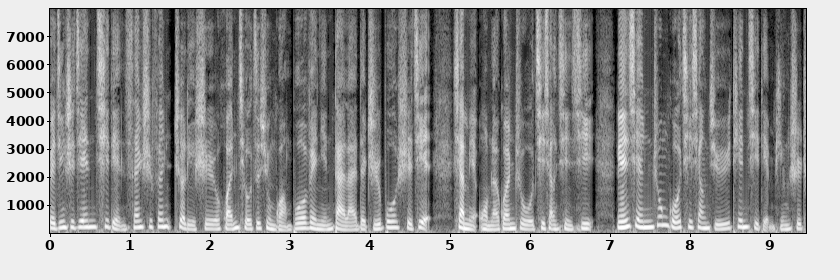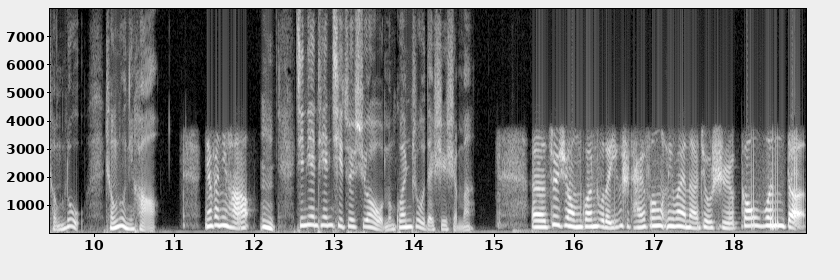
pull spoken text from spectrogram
北京时间七点三十分，这里是环球资讯广播为您带来的直播世界。下面我们来关注气象信息，连线中国气象局天气点评师程璐。程璐你好，杨帆你好。嗯，今天天气最需要我们关注的是什么？呃，最需要我们关注的一个是台风，另外呢就是高温的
